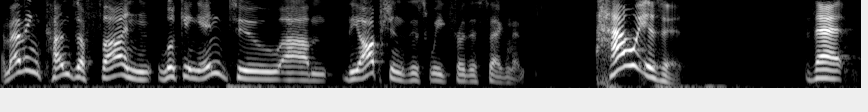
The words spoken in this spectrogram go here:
I'm having tons of fun looking into um, the options this week for this segment. How is it that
